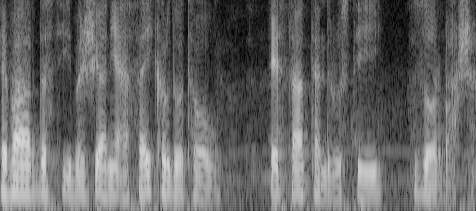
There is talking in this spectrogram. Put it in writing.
هێڤار دەستی بە ژیانی ئاسایی کردۆتەوە و ئێستا تەندروستی زۆر باشە.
